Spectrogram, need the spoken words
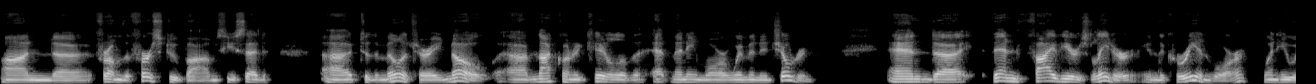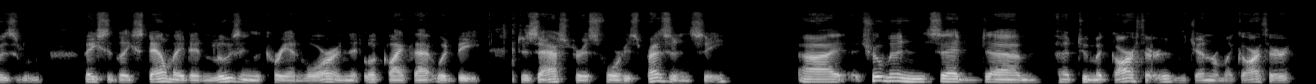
on uh, from the first two bombs, he said uh, to the military, "No, I'm not going to kill that many more women and children." And uh, then five years later, in the Korean War, when he was basically stalemated and losing the Korean War, and it looked like that would be disastrous for his presidency, uh, Truman said um, uh, to MacArthur, General MacArthur,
